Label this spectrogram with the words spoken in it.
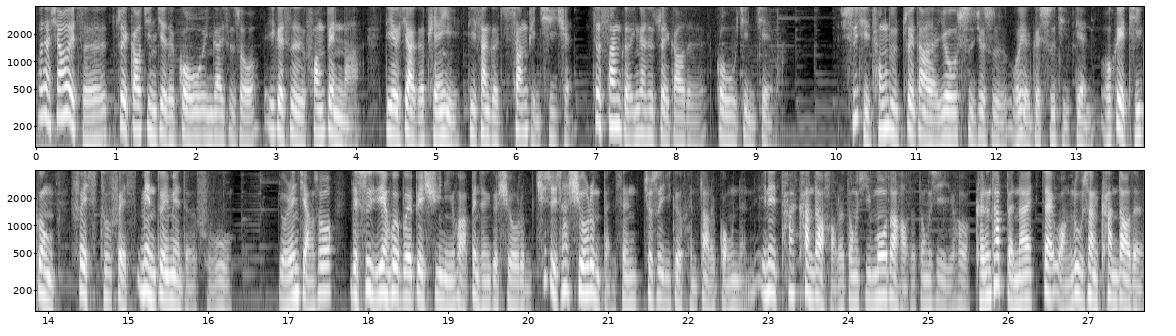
我想消费者最高境界的购物，应该是说，一个是方便拿，第二个价格便宜，第三个商品齐全，这三个应该是最高的购物境界吧。实体通路最大的优势就是我有一个实体店，我可以提供 face to face 面对面的服务。有人讲说，那实体店会不会被虚拟化，变成一个修论？其实它修论本身就是一个很大的功能，因为他看到好的东西，摸到好的东西以后，可能他本来在网络上看到的，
